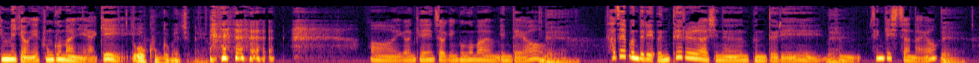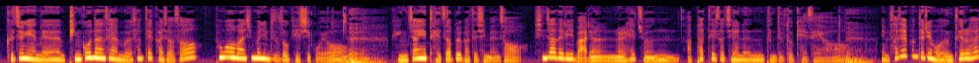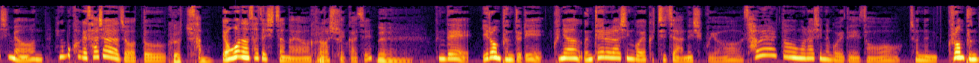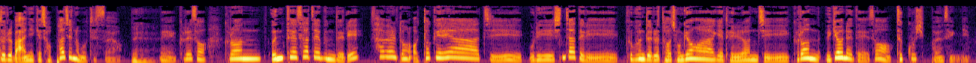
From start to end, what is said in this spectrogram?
김미경의 궁금한 이야기. 또 궁금해지네요. 어, 이건 개인적인 궁금함인데요. 네. 사제분들이 은퇴를 하시는 분들이 네. 좀 생기시잖아요. 네. 그 중에는 빈곤한 삶을 선택하셔서 평범한 신부님들도 계시고요. 네. 굉장히 대접을 받으시면서 신자들이 마련을 해준 아파트에서 지내는 분들도 계세요. 네. 사제분들이 뭐 은퇴를 하시면 행복하게 사셔야죠. 또 그렇죠. 사- 영원한 사제시잖아요. 그렇죠. 돌아가실 때까지. 네. 근데 이런 분들이 그냥 은퇴를 하신 거에 그치지 않으시고요. 사회활동을 하시는 거에 대해서 저는 그런 분들을 많이 이렇게 접하지는 못했어요. 네. 네, 그래서 그런 은퇴 사제분들이 사회활동을 어떻게 해야지 우리 신자들이 그분들을 더 존경하게 될런지 그런 의견에 대해서 듣고 싶어요, 선생님.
